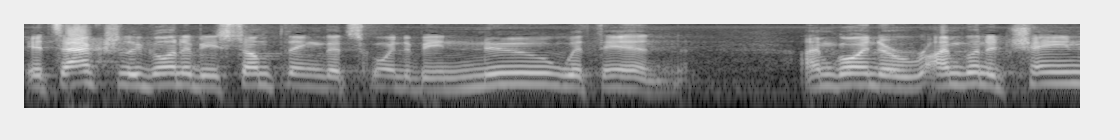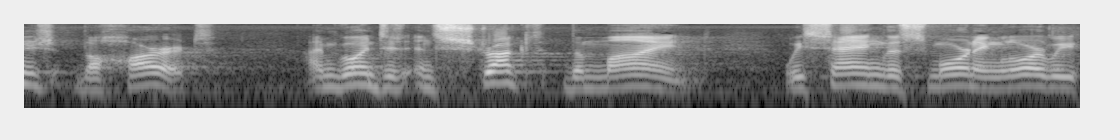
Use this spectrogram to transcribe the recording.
It's actually going to be something that's going to be new within. I'm going to, I'm going to change the heart. I'm going to instruct the mind. We sang this morning, Lord, we,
